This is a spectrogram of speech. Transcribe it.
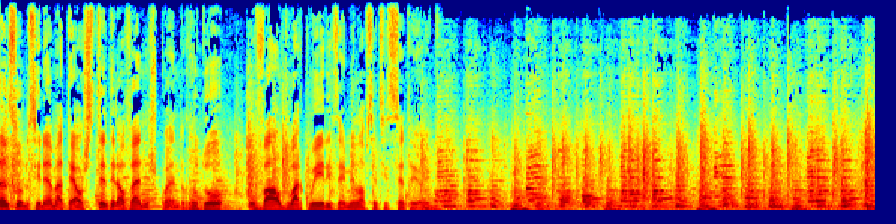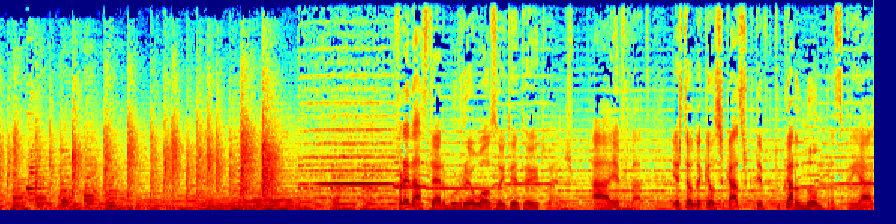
Dançou no cinema até aos 79 anos, quando rodou O Val do Arco-Íris em 1968. Fred Astaire morreu aos 88 anos. Ah, é verdade. Este é um daqueles casos que teve que tocar o nome para se criar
